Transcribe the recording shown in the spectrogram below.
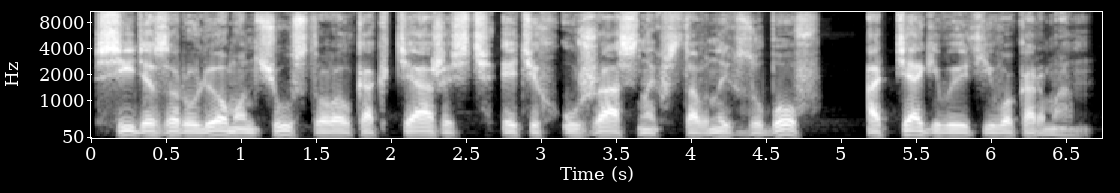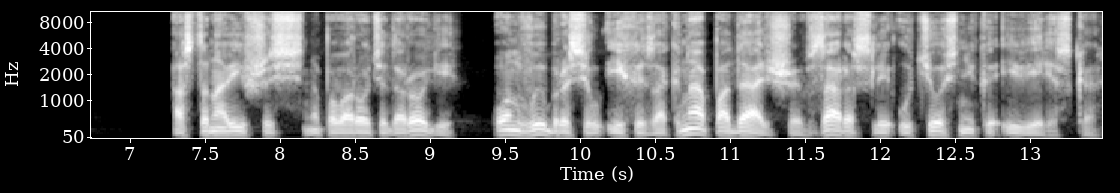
Сидя за рулем, он чувствовал, как тяжесть этих ужасных вставных зубов оттягивает его карман. Остановившись на повороте дороги, он выбросил их из окна подальше, в заросли утесника и вереска.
